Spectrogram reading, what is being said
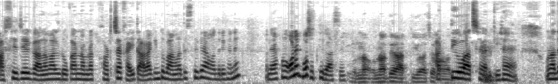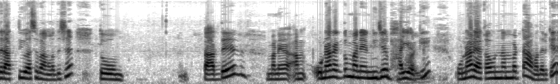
পাশে যে গালামাল দোকান আমরা খরচা খাই তারা কিন্তু বাংলাদেশ থেকে আমাদের এখানে মানে এখন অনেক বছর থেকে আছে। আত্মীয় আছে আর কি হ্যাঁ। ওনাদের আত্মীয় আছে বাংলাদেশে। তো তাদের মানে ওনার একদম মানে নিজের ভাই আর কি। ওনার অ্যাকাউন্ট নাম্বারটা আমাদেরকে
